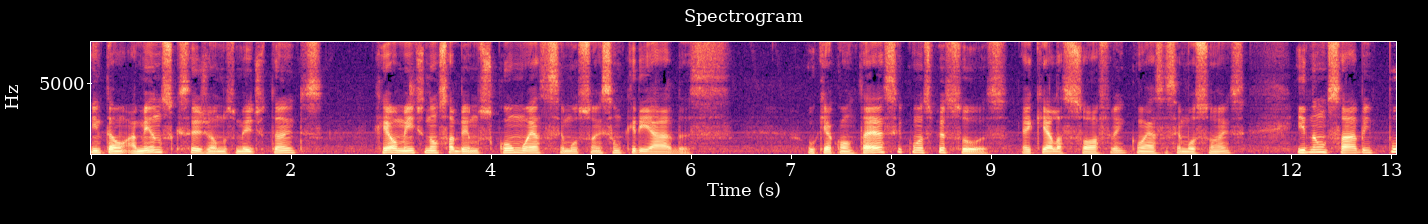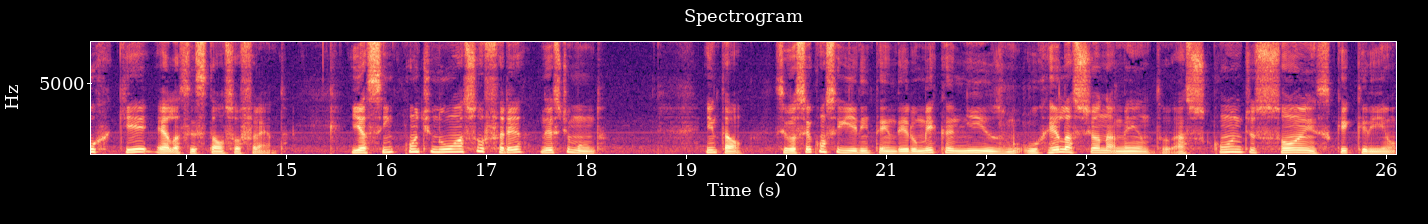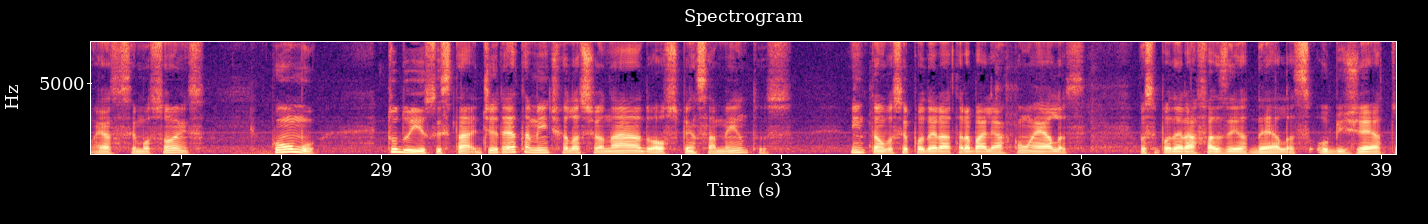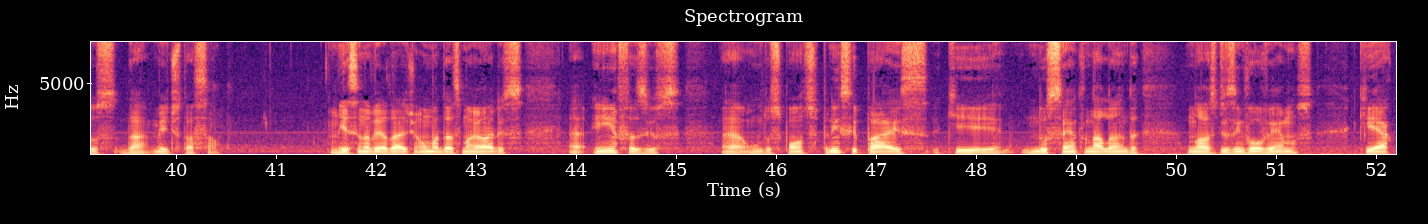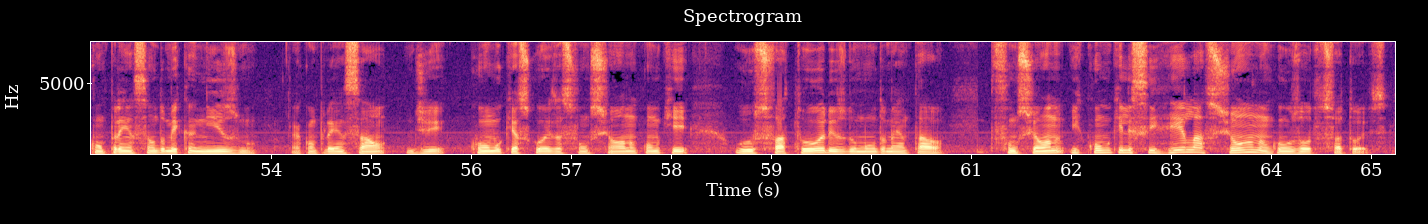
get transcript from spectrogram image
Então, a menos que sejamos meditantes, realmente não sabemos como essas emoções são criadas, o que acontece com as pessoas é que elas sofrem com essas emoções e não sabem por que elas estão sofrendo. E assim continuam a sofrer neste mundo. Então, se você conseguir entender o mecanismo, o relacionamento, as condições que criam essas emoções, como tudo isso está diretamente relacionado aos pensamentos, então você poderá trabalhar com elas você poderá fazer delas objetos da meditação. Esse, na verdade, é uma das maiores uh, ênfases, uh, um dos pontos principais que no Centro Nalanda nós desenvolvemos, que é a compreensão do mecanismo, a compreensão de como que as coisas funcionam, como que os fatores do mundo mental funcionam e como que eles se relacionam com os outros fatores.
